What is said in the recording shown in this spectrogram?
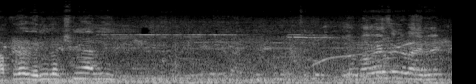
आपल्या घरी लक्ष्मी आली. तुला बघायचं का डायरेक्ट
